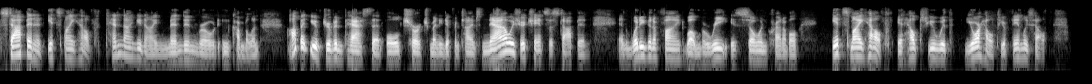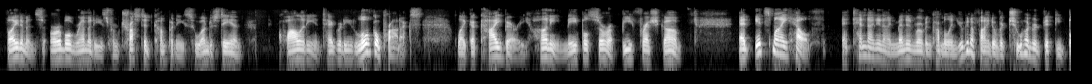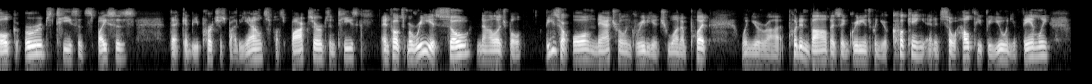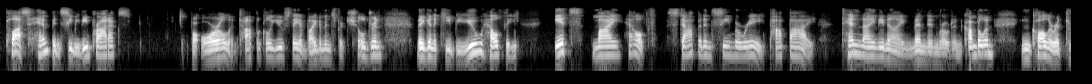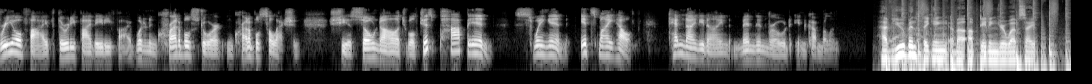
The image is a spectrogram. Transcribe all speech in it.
Stop in at It's My Health, 1099 Mendon Road in Cumberland. I'll bet you've driven past that old church many different times. Now is your chance to stop in. And what are you going to find? Well, Marie is so incredible. It's My Health. It helps you with your health, your family's health. Vitamins, herbal remedies from trusted companies who understand quality, integrity, local products like acai berry, honey, maple syrup, beef fresh gum. At It's My Health at 1099 Mendon Road in Cumberland, you're going to find over 250 bulk herbs, teas, and spices that can be purchased by the ounce, plus box herbs and teas. And folks, Marie is so knowledgeable these are all natural ingredients you want to put when you're uh, put involved as ingredients when you're cooking, and it's so healthy for you and your family. Plus, hemp and CBD products for oral and topical use. They have vitamins for children. They're going to keep you healthy. It's my health. Stop it and see Marie. Pop by. 1099 Mendon Road in Cumberland. You can call her at 305 3585. What an incredible store, incredible selection. She is so knowledgeable. Just pop in, swing in. It's my health. 1099 Mendon Road in Cumberland. Have you been thinking about updating your website?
